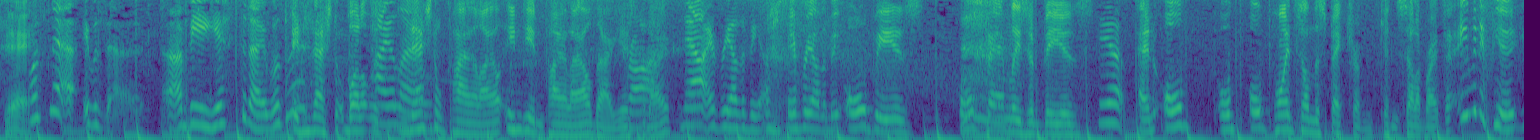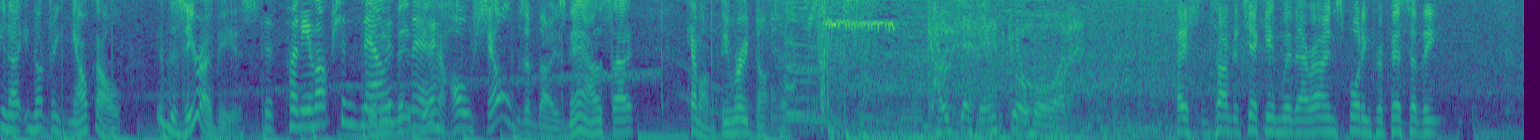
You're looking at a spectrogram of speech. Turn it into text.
Yeah. Wasn't it? It was uh, a beer yesterday, wasn't it? International, well, it was Pale ale. National Pale Ale, Indian Pale Ale Day yesterday. Right. Now every other beer. Every other beer, all beers, all families of beers, Yep. and all, all all points on the spectrum can celebrate. So even if you you know you're not drinking alcohol, the zero beers. There's plenty of options now, There- isn't there- there? There's whole shelves of those now. So come on, be rude not to. Coast FM scoreboard. Hey, it's time to check in with our own sporting professor, the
